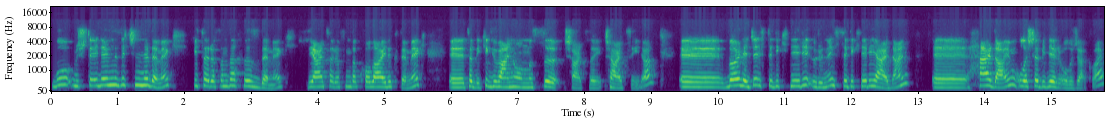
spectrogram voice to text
Bu müşterilerimiz için ne demek? Bir tarafında hız demek, diğer tarafında kolaylık demek. E, tabii ki güvenli olması şartlı, şartıyla. E, böylece istedikleri ürüne istedikleri yerden e, her daim ulaşabilir olacaklar.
